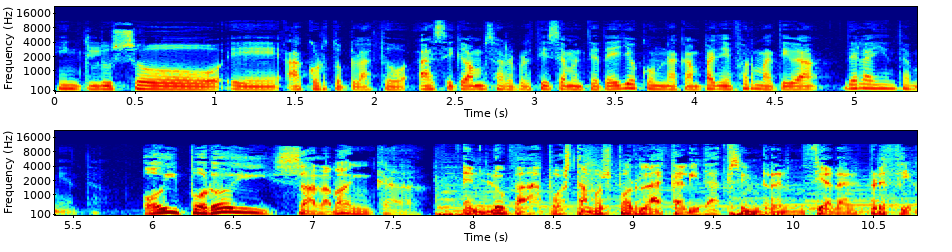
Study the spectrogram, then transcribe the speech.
incluso eh, a corto plazo. Así que vamos a hablar precisamente de ello con una campaña informativa del Ayuntamiento. Hoy por hoy, Salamanca. En Lupa apostamos por la calidad sin renunciar al precio.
